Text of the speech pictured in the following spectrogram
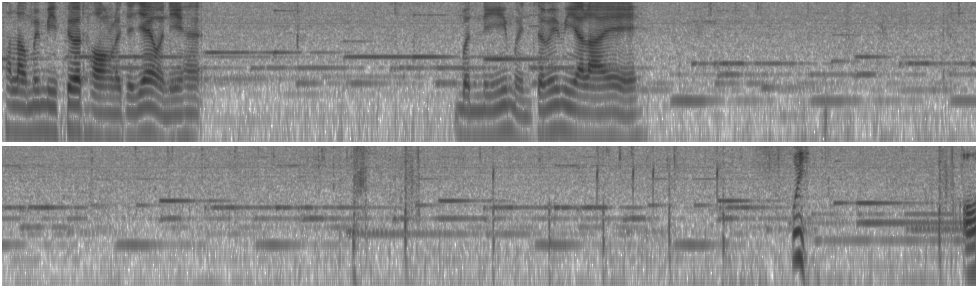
ถ้าเราไม่มีเสื้อทองเราจะแย่กว่านี้ฮะบนนี้เหมือนจะไม่มีอะไร อุ้ย โอ้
